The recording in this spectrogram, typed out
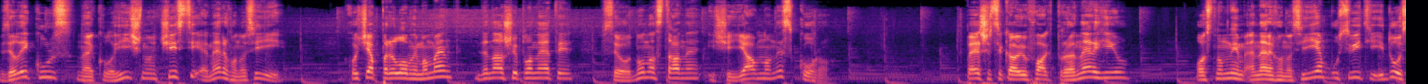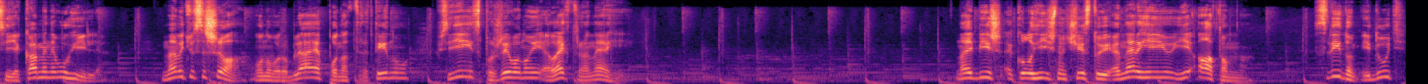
взяли курс на екологічно чисті енергоносії. Хоча переломний момент для нашої планети все одно настане і ще явно не скоро. Перший цікавий факт про енергію. Основним енергоносієм у світі і досі є кам'яне вугілля. Навіть у США воно виробляє понад третину всієї споживаної електроенергії. Найбільш екологічно чистою енергією є атомна. Слідом ідуть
